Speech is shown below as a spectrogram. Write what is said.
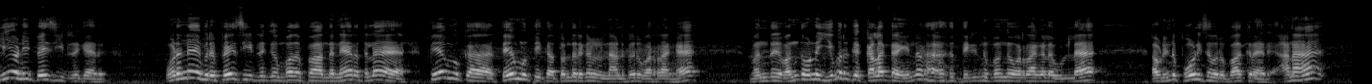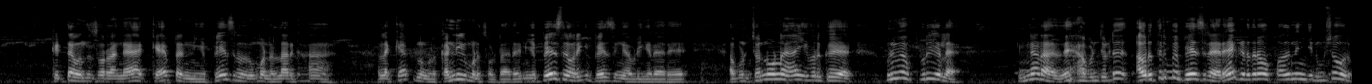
லியோனி பேசிக்கிட்டு இருக்காரு. உடனே இவர் பேசிக்கிட்டு இருக்கும்போது இப்போ அந்த நேரத்தில் தேமுக தேமுதிக தொண்டர்கள் நாலு பேர் வர்றாங்க. வந்து வந்தோடனே இவருக்கு கலக்கம். என்னடா திடீர்னு பங்க வர்றாங்களே உள்ள அப்படின்ட்டு போலீஸ் அவர் பார்க்குறாரு ஆனால் கிட்ட வந்து சொல்கிறாங்க கேப்டன் நீங்கள் பேசுகிறது ரொம்ப நல்லா இருக்கான் அல்ல கேப்டன் உங்களை கண்டினியூ பண்ண சொல்கிறாரு நீங்கள் பேசுகிற வரைக்கும் பேசுங்க அப்படிங்கிறாரு. அப்படின்னு சொன்னோன்னே இவருக்கு உண்மையாக புரியலை. என்னடா அது அப்படின்னு சொல்லிட்டு அவர் திரும்பி பேசுகிறாரு கிட்டத்தட்ட பதினஞ்சு நிமிஷம் அவர்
